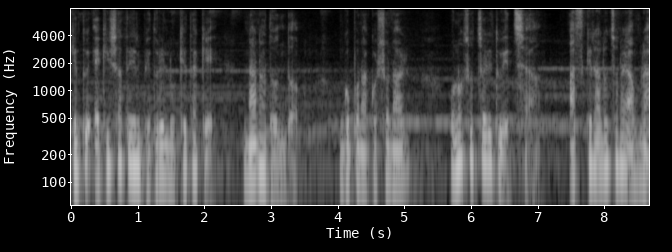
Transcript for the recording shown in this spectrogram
কিন্তু একই সাথে এর ভেতরে লুকিয়ে থাকে নানা দ্বন্দ্ব, গোপন আকর্ষণার অনুসচ্চারিত ইচ্ছা। আজকের আলোচনায় আমরা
